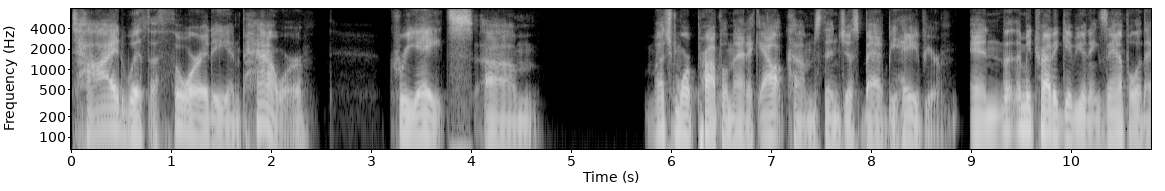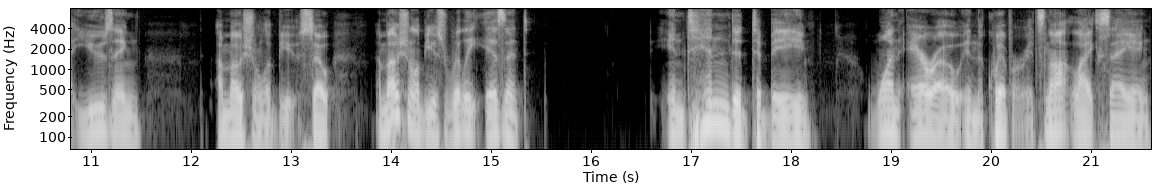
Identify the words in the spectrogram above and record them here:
tied with authority and power creates um, much more problematic outcomes than just bad behavior. And let, let me try to give you an example of that using emotional abuse. So, emotional abuse really isn't intended to be one arrow in the quiver. It's not like saying,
